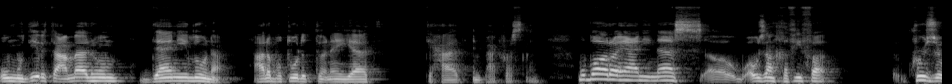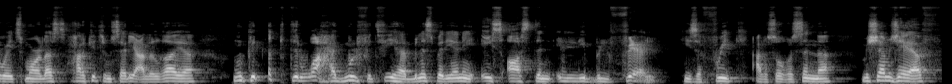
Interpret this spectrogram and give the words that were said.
ومديرة أعمالهم داني لونا على بطولة ثنائيات اتحاد امباكت رسلينج مباراة يعني ناس آه، أوزان خفيفة cruiserweights more or less حركتهم سريعة للغاية. ممكن أكثر واحد ملفت فيها بالنسبة لي يعني ايس اوستن اللي بالفعل he's freak على صغر سنه. مش ام جي اف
